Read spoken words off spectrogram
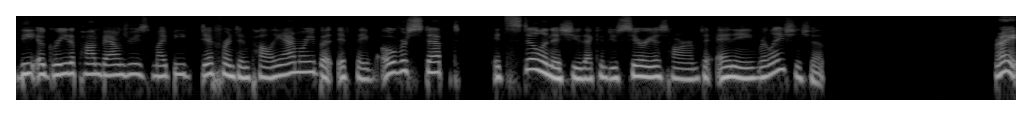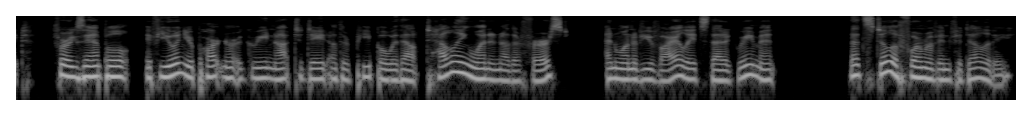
The agreed upon boundaries might be different in polyamory, but if they've overstepped, it's still an issue that can do serious harm to any relationship. Right. For example, if you and your partner agree not to date other people without telling one another first, and one of you violates that agreement, that's still a form of infidelity.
